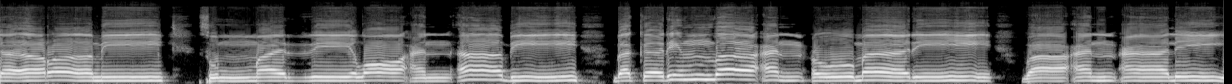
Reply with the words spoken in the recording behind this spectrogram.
കറമി ثم الرضا عن أبي بكر وعن عمر وعن علي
